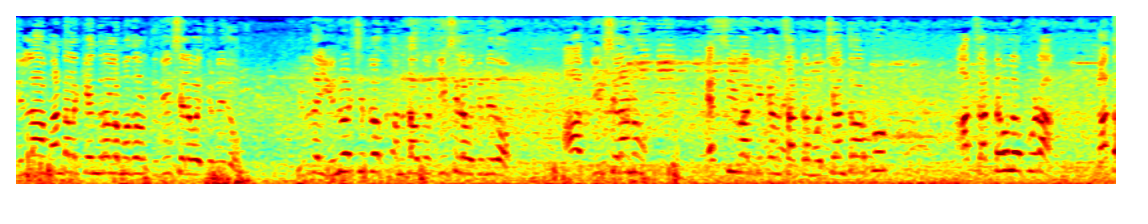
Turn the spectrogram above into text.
జిల్లా మండల కేంద్రాల్లో మొదలవుతున్న దీక్షలు ఏవైతున్నాయో వివిధ యూనివర్సిటీలో కొనసాగుతున్న దీక్షలు ఏవైతున్నాయో ఆ దీక్షలను ఎస్సీ వర్గీకరణ చట్టం వచ్చేంత వరకు ఆ చట్టంలో కూడా గత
